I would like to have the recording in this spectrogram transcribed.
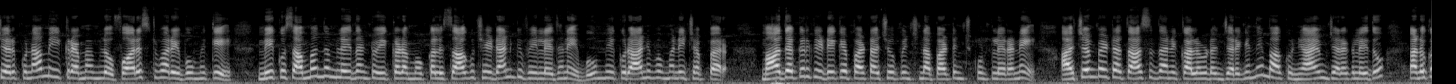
చేరుకున్నాం ఈ క్రమంలో ఫారెస్ట్ వారి భూమికి మీకు సంబంధం లేదంటూ ఇక్కడ మొక్కలు సాగు చేయడానికి వీల్లేదని భూమి మీకు రానివ్వమని చెప్పారు. మా దగ్గరికి డీకే పట్టా చూపించినా పట్టించుకుంటలేరని అచ్చంపేట తహసీల్దార్ని కలవడం జరిగింది. మాకు న్యాయం జరగలేదు. కనుక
